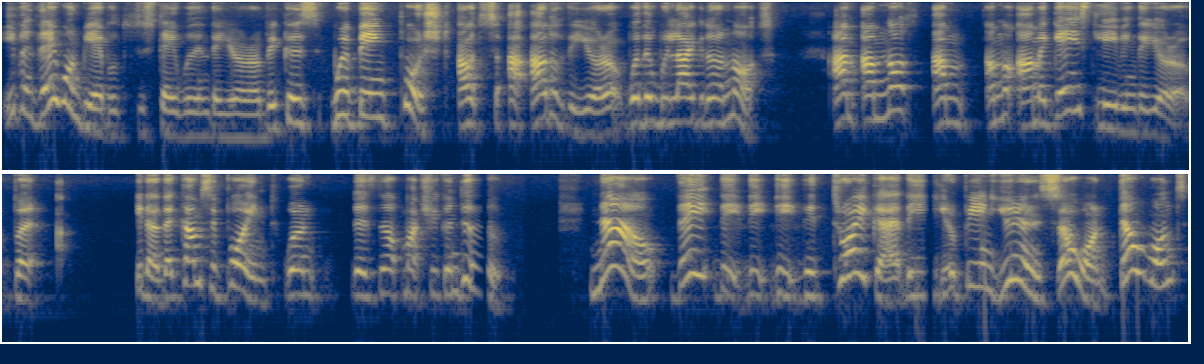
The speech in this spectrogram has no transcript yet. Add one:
even they won't be able to stay within the euro because we're being pushed out out of the euro whether we like it or not. I'm I'm not I'm I'm not I'm against leaving the euro, but you know there comes a point when there's not much you can do. Now they the the the, the troika, the European Union, and so on don't want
